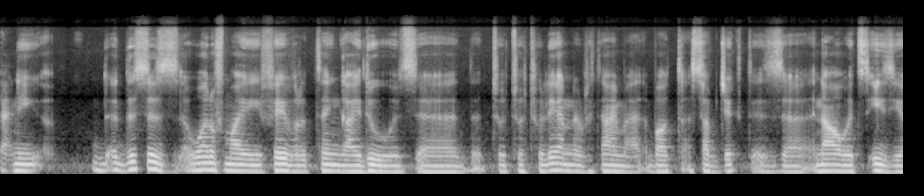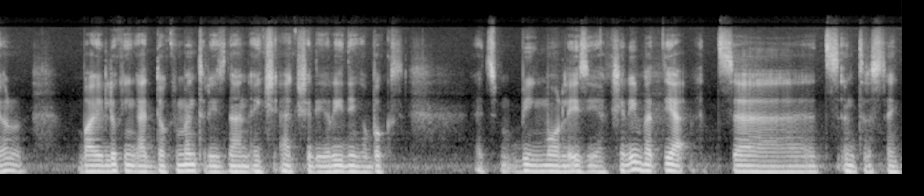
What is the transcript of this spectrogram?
يعني this is one of my favorite thing I do is uh, to, to, to learn every time about a subject is uh, now it's easier by looking at documentaries than actually reading a book. It's being more lazy actually, but yeah, it's uh, it's interesting.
